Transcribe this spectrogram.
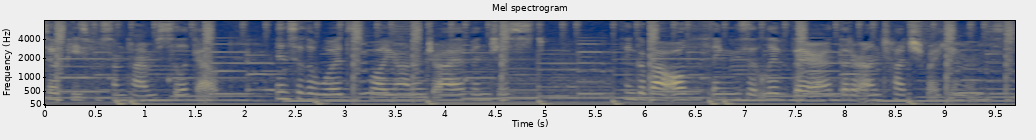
So peaceful sometimes to look out into the woods while you're on a drive and just think about all the things that live there that are untouched by humans.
